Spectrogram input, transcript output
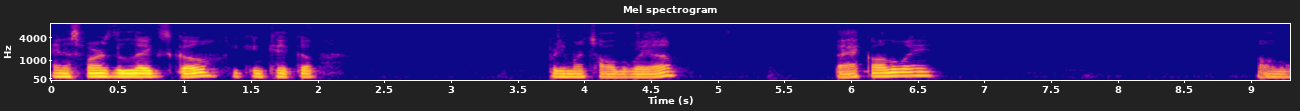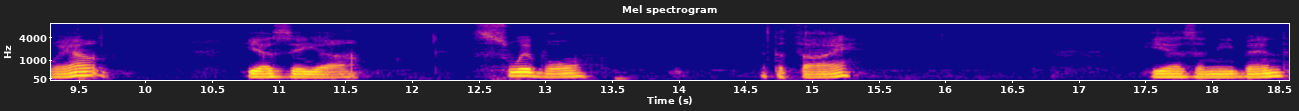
And as far as the legs go, you can kick up pretty much all the way up, back all the way, all the way out. He has a uh, swivel at the thigh. He has a knee bend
